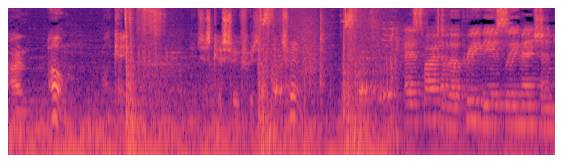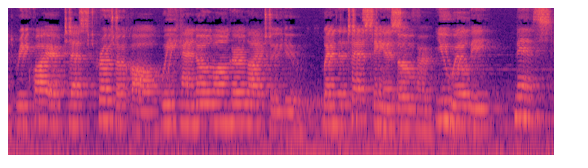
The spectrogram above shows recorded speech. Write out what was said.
And, oh, okay. Just go straight through to the next room. As part of a previously mentioned required test protocol, we can no longer lie to you. When the testing is over, you will be missed.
